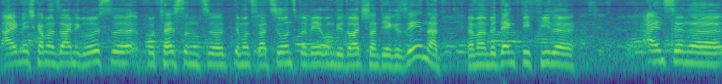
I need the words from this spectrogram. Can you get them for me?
eigentlich kann man sagen, die größte Protest- und äh, Demonstrationsbewegung, die Deutschland je gesehen hat. Wenn man bedenkt, wie viele einzelne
